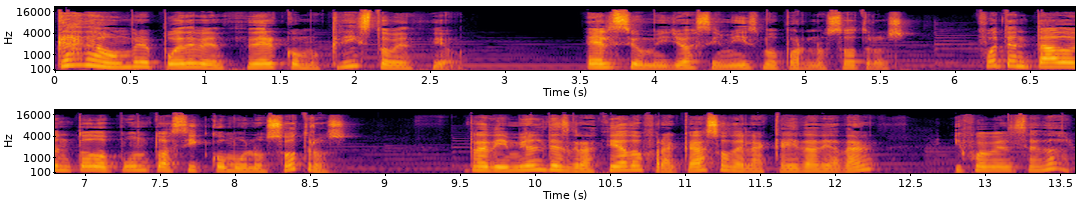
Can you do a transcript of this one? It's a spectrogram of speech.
Cada hombre puede vencer como Cristo venció. Él se humilló a sí mismo por nosotros. Fue tentado en todo punto así como nosotros. Redimió el desgraciado fracaso de la caída de Adán y fue vencedor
